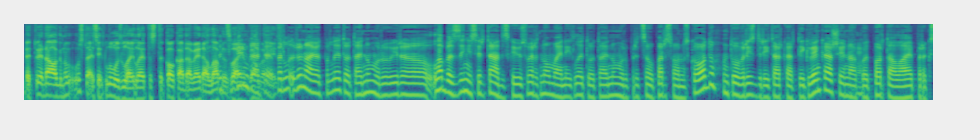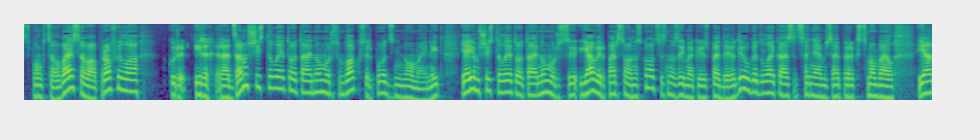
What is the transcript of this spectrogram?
Bet vienalga, nu, uztaisiet lūdzu, lai, lai tas kaut kādā veidā labi būtu. Pirmkārt, par, runājot par lietotāju numuru, ir labas ziņas ir tādas, ka jūs varat nomainīt lietotāju numuru pret savu personas kodu, un to var izdarīt ārkārtīgi vienkārši, ienākot mm. portālā iparaksts.lv savā profilā kur ir redzams šis lietotāja numurs un blakus ir podziņa nomainīt. Ja jums šis lietotāja numurs jau ir personas kods, tas nozīmē, ka jūs pēdējo divu gadu laikā esat saņēmis iPeraksts mobile. Ja,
